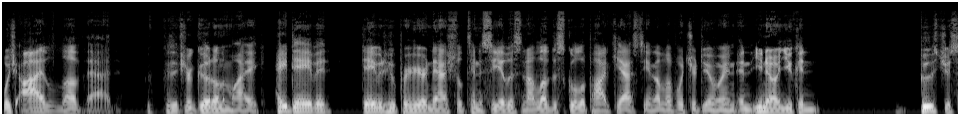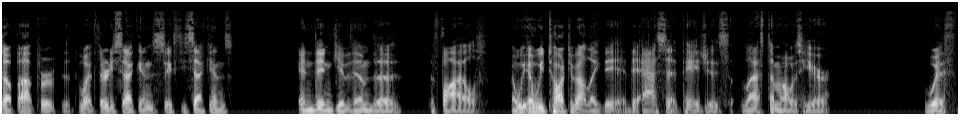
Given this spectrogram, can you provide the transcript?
which I love that because if you're good on the mic, hey David, David Hooper here in Nashville, Tennessee. Listen, I love the School of Podcasting. I love what you're doing, and you know, you can boost yourself up for what 30 seconds, 60 seconds, and then give them the the files. And we and we talked about like the the asset pages last time I was here with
